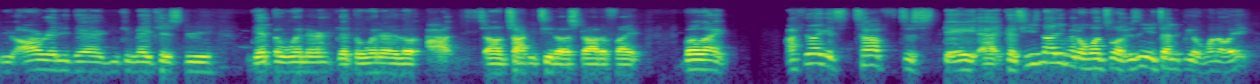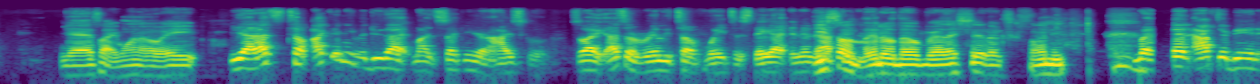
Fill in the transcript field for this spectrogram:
You're already there. You can make history. Get the winner. Get the winner of the uh, um, Chocolatito Estrada fight. But like, I feel like it's tough to stay at because he's not even a 112. Isn't he technically a 108? Yeah, it's like 108. Yeah, that's tough. I couldn't even do that my second year in high school. So like that's a really tough weight to stay at. And then he's so little though, bro. That shit looks funny. but then after being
